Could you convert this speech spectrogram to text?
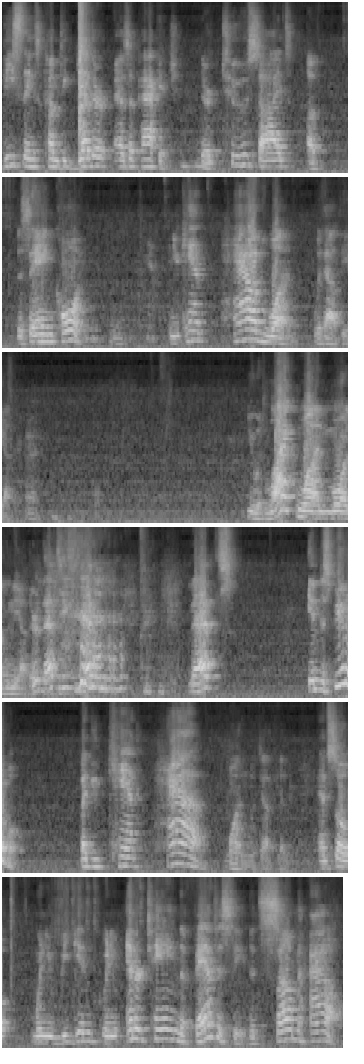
these things come together as a package mm-hmm. they're two sides of the same coin mm-hmm. Yeah. and you can't have one without the other Right. you would like one more than the other. That's that- that's indisputable. But you can't have one without the other. And so when you begin, when you entertain the fantasy that somehow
